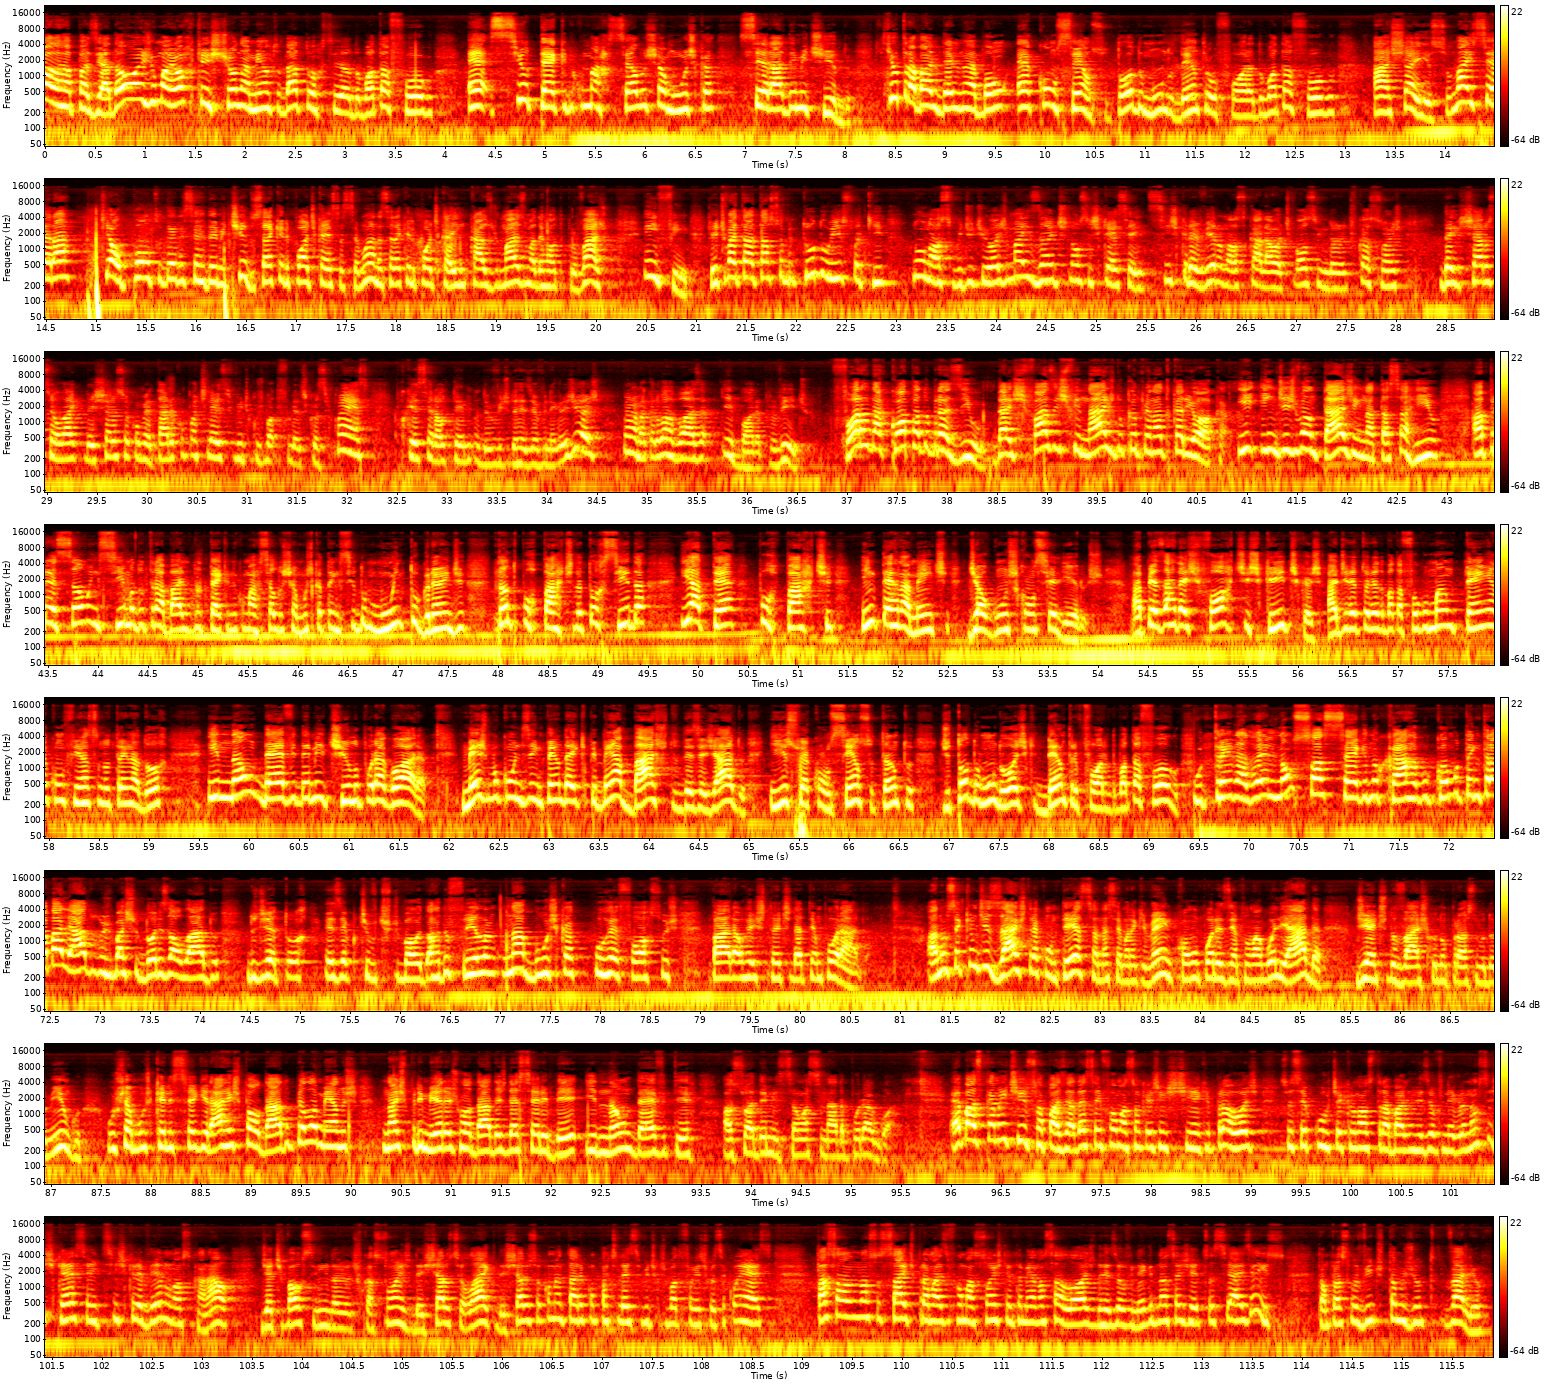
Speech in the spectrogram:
Fala rapaziada, hoje o maior questionamento da torcida do Botafogo é se o técnico Marcelo Chamusca será demitido. Que o trabalho dele não é bom é consenso, todo mundo dentro ou fora do Botafogo acha isso. Mas será que é o ponto dele ser demitido? Será que ele pode cair essa semana? Será que ele pode cair em caso de mais uma derrota pro Vasco? Enfim, a gente vai tratar sobre tudo isso aqui no nosso vídeo de hoje, mas antes não se esquece aí de se inscrever no nosso canal, ativar o sininho das notificações deixar o seu like, deixar o seu comentário, compartilhar esse vídeo com os botafoguenses que você conhece, porque será o tema do vídeo do Reserva Negra de hoje. Meu nome é Cadu Barbosa e bora pro vídeo. Fora da Copa do Brasil, das fases finais do Campeonato Carioca e em desvantagem na Taça Rio, a pressão em cima do trabalho do técnico Marcelo Chamusca tem sido muito grande, tanto por parte da torcida e até por parte internamente de alguns conselheiros. Apesar das fortes críticas, a diretoria do Botafogo mantém a confiança no treinador e não deve demiti-lo por agora. Mesmo com o desempenho da equipe bem abaixo do desejado, e isso é consenso tanto de todo mundo hoje que dentro e fora do Botafogo, o treinador ele não só segue no cargo, como tem trabalhado nos bastidores ao lado do diretor executivo de futebol Eduardo Freeland na busca por reforços para o restante da temporada. A não ser que um desastre aconteça na semana que vem, como por exemplo uma goleada diante do Vasco no próximo domingo, o Chamusca ele seguirá respaldado pelo menos nas primeiras rodadas da Série B e não deve ter a sua demissão assinada por agora. É basicamente isso, rapaziada. Essa é a informação que a gente tinha aqui para hoje. Se você curte aqui o nosso trabalho no Reserva Negra, não se esquece aí de se inscrever no nosso canal, de ativar o sininho das notificações, deixar o seu like, deixar o seu comentário e compartilhar esse vídeo com os botafoguenses que você conhece. Passa lá no nosso site para mais informações, tem também a nossa loja do Reserva Negra e nossas redes sociais. E é isso. Então, próximo vídeo, tamo junto. Valeu!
